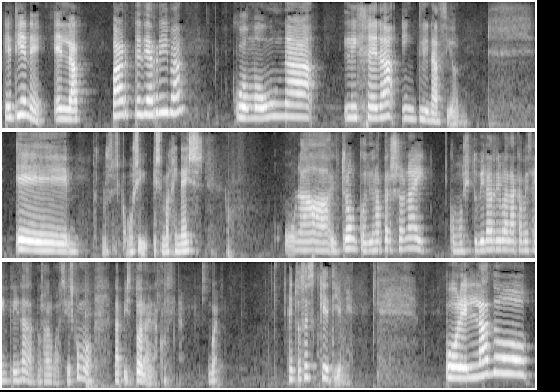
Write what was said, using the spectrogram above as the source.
que tiene en la parte de arriba como una ligera inclinación. Eh, no sé, es como si os imagináis una, el tronco de una persona y como si tuviera arriba la cabeza inclinada, pues algo así. Es como la pistola de la cocina. Bueno, entonces, ¿qué tiene? Por el lado...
